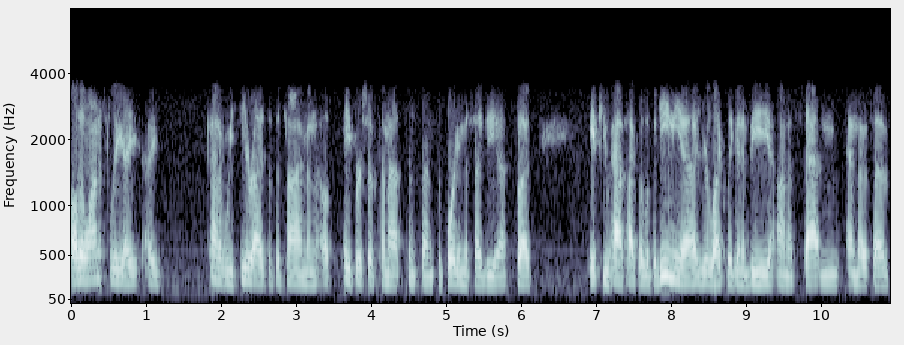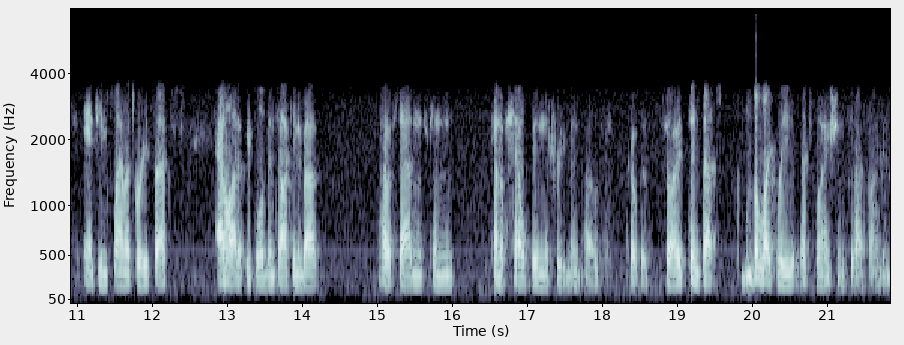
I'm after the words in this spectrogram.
Although honestly, I, I kind of we theorized at the time, and uh, papers have come out since then supporting this idea. But if you have hyperlipidemia, you're likely going to be on a statin, and those have anti-inflammatory effects. And a lot of people have been talking about how statins can kind of help in the treatment of COVID. So I think that's the likely explanation for that finding.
